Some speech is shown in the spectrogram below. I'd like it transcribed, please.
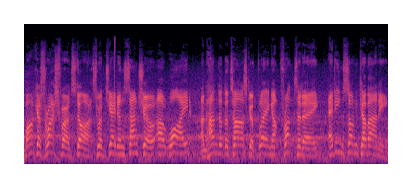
Marcus Rashford starts with Jadon Sancho out wide and handed the task of playing up front today, Edinson Cavani.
